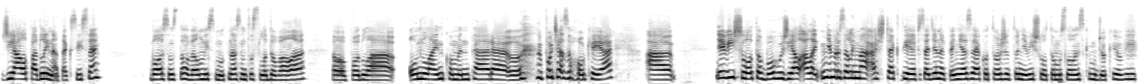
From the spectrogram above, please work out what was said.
žiaľ padli na taxise. Bola som z toho veľmi smutná, som to sledovala podľa online komentára počas hokeja a nevyšlo to bohužiaľ, ale nemrzeli ma až tak tie vsadené peniaze ako to, že to nevyšlo tomu slovenskému jokejovi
